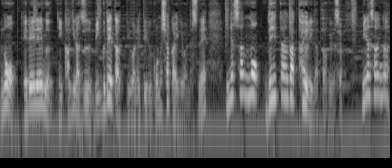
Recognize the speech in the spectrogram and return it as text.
の LLM に限らず、ビッグデータって言われているこの社会ではですね、皆さんのデータが頼りだったわけですよ。皆さんが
